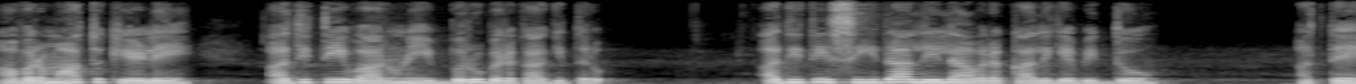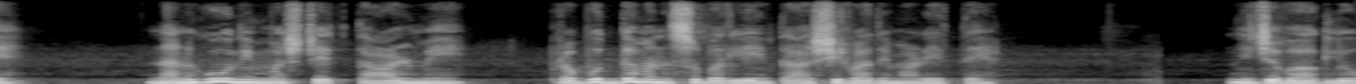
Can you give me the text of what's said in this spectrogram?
ಅವರ ಮಾತು ಕೇಳಿ ಅದಿತಿ ವಾರುಣಿ ಇಬ್ಬರೂ ಬೆರಗಾಗಿದ್ದರು. ಅದಿತಿ ಸೀದಾ ಲೀಲಾ ಅವರ ಕಾಲಿಗೆ ಬಿದ್ದು, ಅತ್ತೆ, ನನಗೂ ನಿಮ್ಮಷ್ಟೇ ತಾಳ್ಮೆ, ಪ್ರಬುದ್ಧ ಮನಸ್ಸು ಬರಲಿ ಅಂತ ಆಶೀರ್ವಾದ ಮಾಡಿಯತ್ತೆ. ನಿಜವಾಗ್ಲೂ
